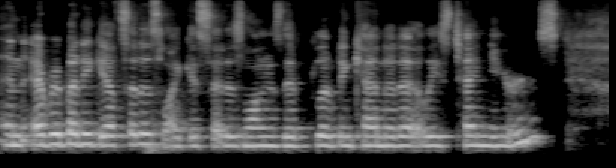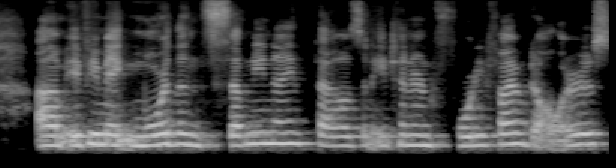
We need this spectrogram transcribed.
And everybody gets it as, like I said, as long as they've lived in Canada at least 10 years. Um, if you make more than $79,845,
